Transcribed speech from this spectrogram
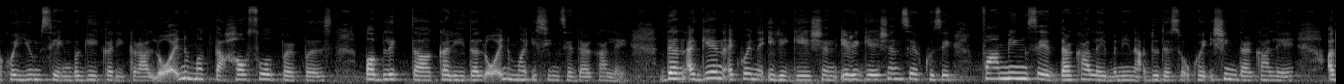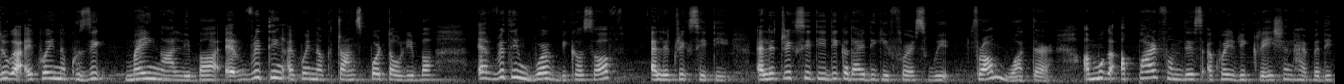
ꯑꯩꯈꯣꯏ ꯌꯨꯝ ꯁꯦꯡꯕꯒꯤ ꯀꯔꯤ ꯀꯔꯥ ꯂꯣꯏꯅꯃꯛꯇ ꯍꯥꯎꯁꯍꯣꯜ ꯄꯔꯄꯁ ꯄꯕ꯭ꯂꯤꯛꯇ ꯀꯔꯤꯗ ꯂꯣꯏꯅꯃꯛ ꯏꯁꯤꯡꯁꯦ ꯗꯔꯀꯥꯔ ꯂꯩ ꯗꯦꯟ ꯑꯒꯦꯟ ꯑꯩꯈꯣꯏꯅ ꯏꯔꯤꯒꯦꯁꯟ ꯏꯔꯤꯒꯦꯁꯟꯁꯦ ꯍꯧꯖꯤꯛ ꯐꯥꯔꯃꯤꯡꯁꯦ ꯗꯔꯀꯥꯔ ꯂꯩꯕꯅꯤꯅ ꯑꯗꯨꯗꯁꯨ ꯑꯩꯈꯣꯏ ꯏꯁꯤꯡ ꯗꯔꯀꯥꯔ ꯂꯩ ꯑꯗꯨꯒ ꯑꯩꯈꯣꯏꯅ ꯍꯧꯖꯤꯛ ꯃꯩ ꯉꯥꯜꯂꯤꯕ ꯑꯦꯚ꯭ꯔꯤꯊꯤꯡ ꯑꯩꯈꯣꯏꯅ ꯇ꯭ꯔꯥꯟꯁꯄꯣꯔꯠ ꯇꯧꯔꯤꯕ everything work because of electricity electricity di kadai digi first we from water. Amuga apart from this akwai recreation haibadi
